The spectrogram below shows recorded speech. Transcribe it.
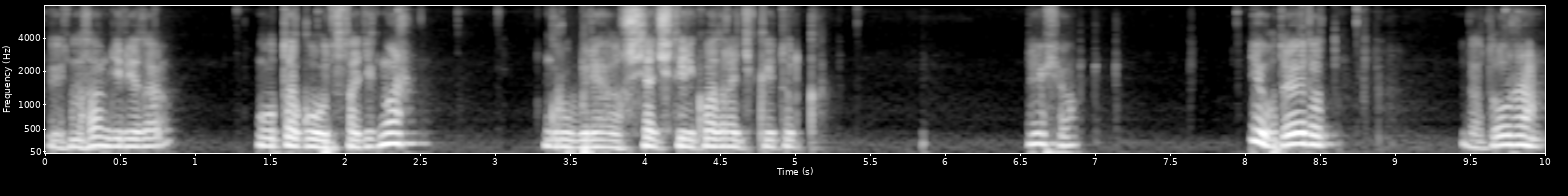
То есть на самом деле это вот такой вот статик маш. Грубо говоря, 64 квадратика и только. И все. И вот этот. Это тоже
